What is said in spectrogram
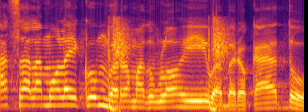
Assalamualaikum warahmatullahi wabarakatuh.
